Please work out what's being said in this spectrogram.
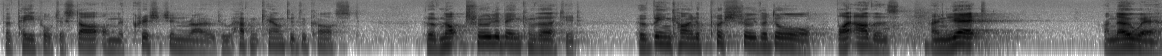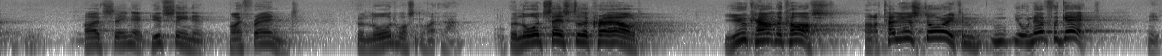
for people to start on the Christian road who haven't counted the cost, who have not truly been converted, who have been kind of pushed through the door by others, and yet are nowhere. I've seen it. You've seen it. My friend, the Lord wasn't like that. The Lord says to the crowd, You count the cost. And I'll tell you a story to, you'll never forget. And he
